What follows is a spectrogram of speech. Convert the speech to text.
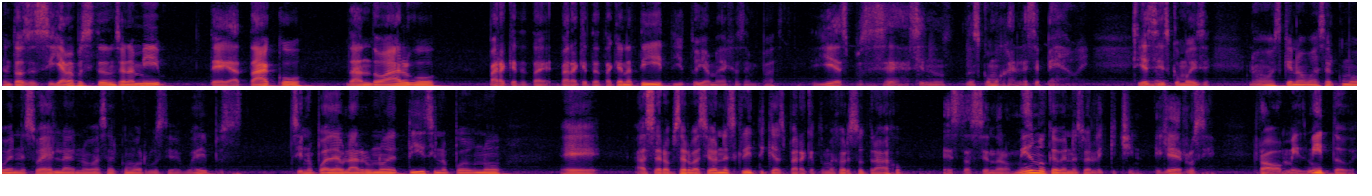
Entonces, si ya me pusiste atención a mí, te ataco dando algo para que te, para que te ataquen a ti y, tú ya me dejas en paz. Y es, pues, ese- así no, no es como jale ese pedo, güey. y así no. es como dice, no, es que no va a ser como Venezuela, no va a ser como Rusia, güey. Pues, si no puede hablar uno de ti, si no puede uno eh, hacer observaciones críticas para que tú mejores tu trabajo, estás haciendo lo mismo que Venezuela y que, China, y que Rusia. Lo mismito, güey.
